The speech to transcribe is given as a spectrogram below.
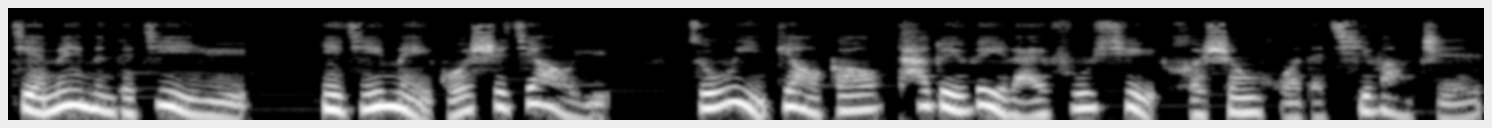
姐妹们的际遇以及美国式教育，足以调高她对未来夫婿和生活的期望值。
